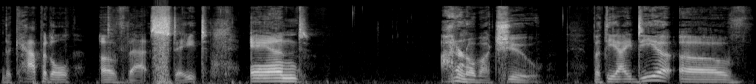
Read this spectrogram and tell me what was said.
the capital of that state. And I don't know about you, but the idea of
